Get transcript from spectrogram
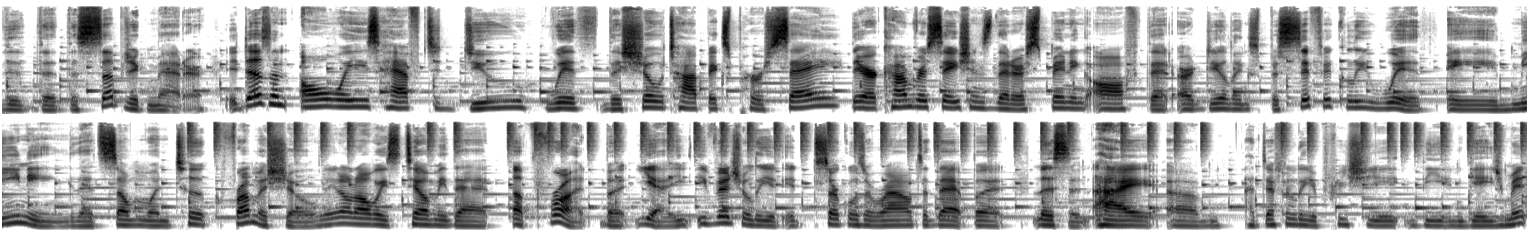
the, the the subject matter. It doesn't always have to do with the show topics per se. There are conversations that are spinning off that are dealing specifically with a meaning that someone took from a show. They don't always tell me that up front, but yeah, eventually it, it circles around to that. But listen, I um, I definitely appreciate the engagement.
